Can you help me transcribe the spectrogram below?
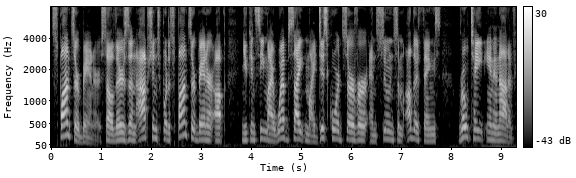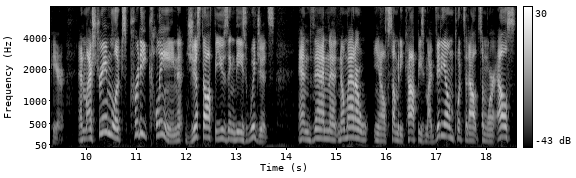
sponsor banner. So there's an option to put a sponsor banner up you can see my website and my Discord server and soon some other things rotate in and out of here. And my stream looks pretty clean just off of using these widgets. And then no matter, you know, if somebody copies my video and puts it out somewhere else,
